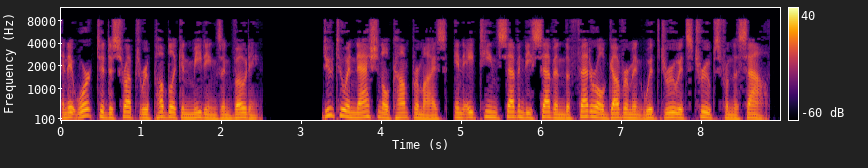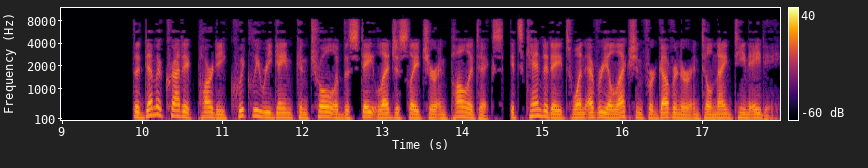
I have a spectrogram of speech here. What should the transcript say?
and it worked to disrupt Republican meetings and voting. Due to a national compromise, in 1877 the federal government withdrew its troops from the South. The Democratic Party quickly regained control of the state legislature and politics, its candidates won every election for governor until 1980.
